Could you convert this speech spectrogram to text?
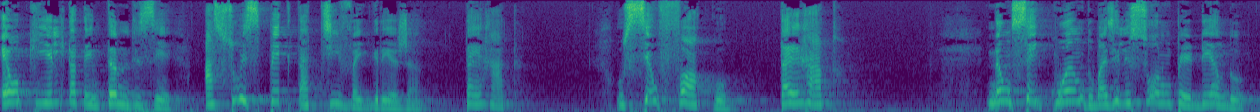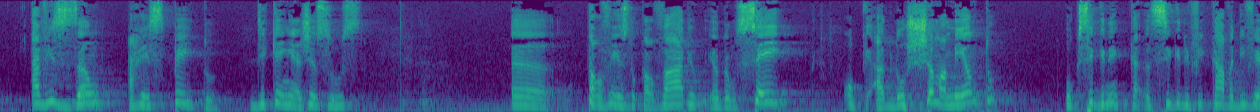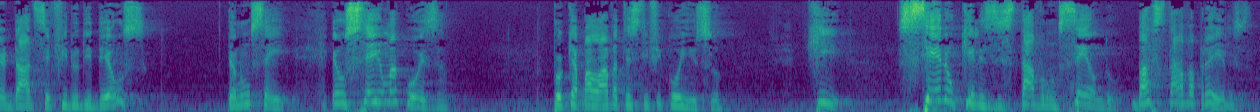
é o que ele está tentando dizer. A sua expectativa, igreja, está errada. O seu foco Está errado. Não sei quando, mas eles foram perdendo a visão a respeito de quem é Jesus. Uh, talvez do Calvário, eu não sei, o, a, do chamamento, o que significa, significava de verdade ser filho de Deus, eu não sei. Eu sei uma coisa, porque a palavra testificou isso, que ser o que eles estavam sendo bastava para eles.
